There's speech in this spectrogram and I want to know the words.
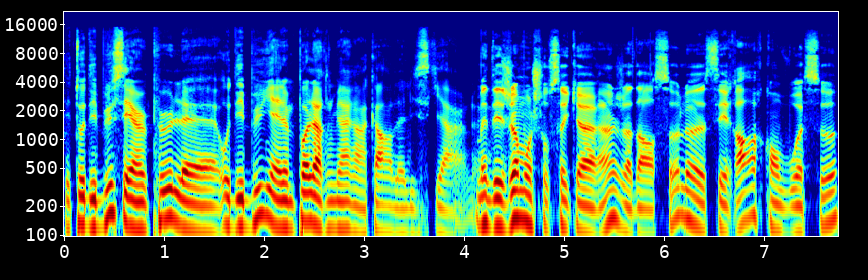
T'es au début, c'est un peu le... Au début, ils n'allument pas leur lumière encore, là, les skieurs. là. Mais déjà, moi, je trouve ça écœurant. J'adore ça. là. C'est rare qu'on voit ça.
